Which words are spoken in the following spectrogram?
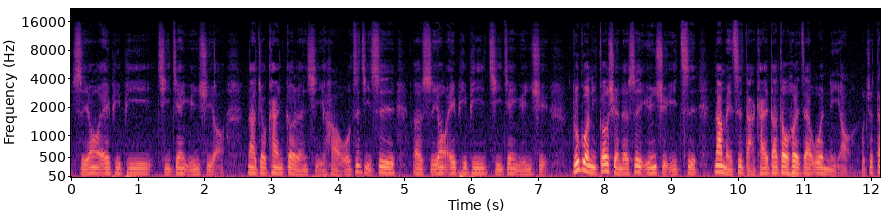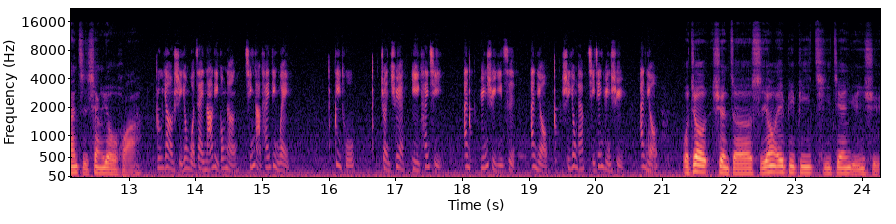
使用 A P P 期间允许哦，那就看个人喜好。我自己是呃使用 A P P 期间允许。如果你勾选的是允许一次，那每次打开它都会再问你哦。我就单指向右滑。如要使用我在哪里功能，请打开定位地图，准确已开启按允许一次按钮，使用 App 期间允许按钮。我就选择使用 A P P 期间允许。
